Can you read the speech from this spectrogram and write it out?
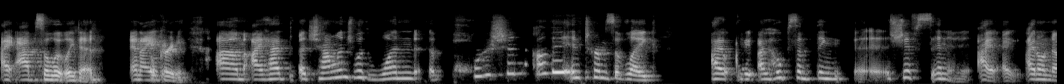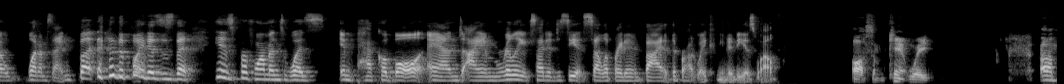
I absolutely did. And I okay. agree. Um, I had a challenge with one portion of it in terms of like, I, I, hope something uh, shifts and I, I, I don't know what I'm saying, but the point is is that his performance was impeccable and I am really excited to see it celebrated by the Broadway community as well. Awesome. Can't wait. Um,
